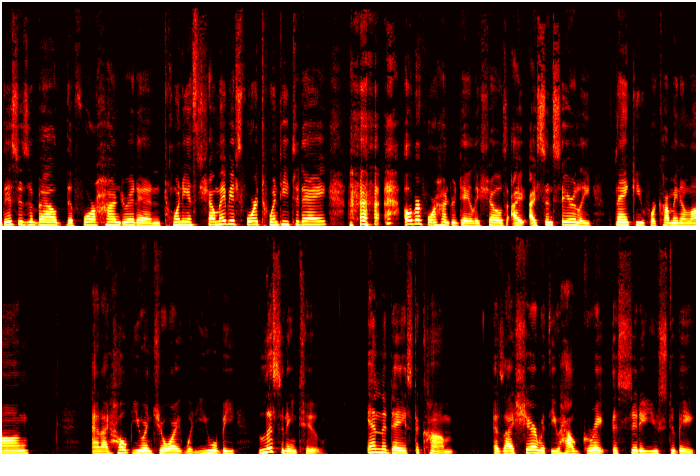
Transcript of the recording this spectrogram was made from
This is about the 420th show. Maybe it's 420 today. Over 400 daily shows. I, I sincerely thank you for coming along, and I hope you enjoy what you will be listening to in the days to come as I share with you how great this city used to be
